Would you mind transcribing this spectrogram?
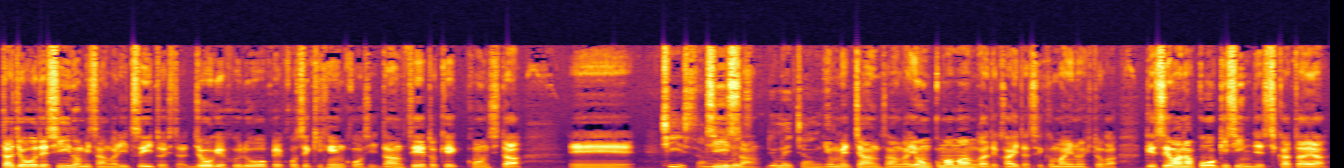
ター上で C のみさんがリツイートした上下フルオペ戸籍変更し男性と結婚した、えちいさんちいさん。嫁嫁ちゃんー、嫁ちゃんさんが4コマ漫画で描いたセクマイの人が下世話な好奇心で仕方や、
